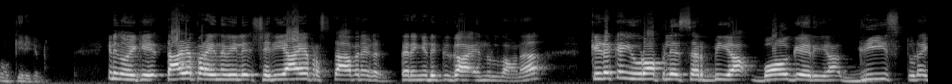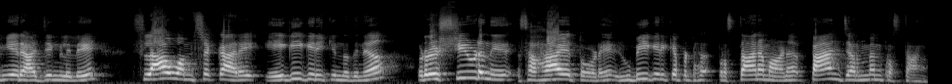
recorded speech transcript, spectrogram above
നോക്കിയിരിക്കണം. ഇനി നോക്കി താഴെ പറയുന്നവയിൽ ശരിയായ പ്രസ്താവനകൾ തിരഞ്ഞെടുക്കുക എന്നുള്ളതാണ് കിഴക്കൻ യൂറോപ്പിലെ സെർബിയ ബോൾഗേറിയ ഗ്രീസ് തുടങ്ങിയ രാജ്യങ്ങളിലെ സ്ലാവ് വംശക്കാരെ ഏകീകരിക്കുന്നതിന് റഷ്യയുടെ സഹായത്തോടെ രൂപീകരിക്കപ്പെട്ട പ്രസ്ഥാനമാണ് പാൻ ജർമ്മൻ പ്രസ്ഥാനം.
